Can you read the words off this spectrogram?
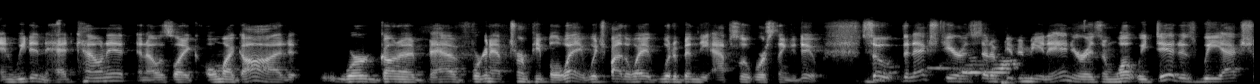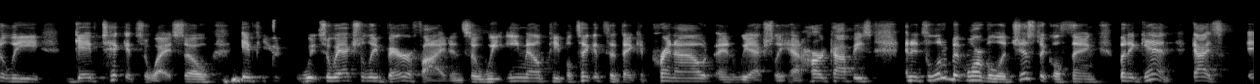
and we didn't head count it. And I was like, oh my God, we're gonna have we're gonna have to turn people away which by the way would have been the absolute worst thing to do. So the next year instead of giving me an aneurysm what we did is we actually gave tickets away. So if you we, so we actually verified. And so we emailed people tickets that they could print out and we actually had hard copies. And it's a little bit more of a logistical thing. But again guys eh,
